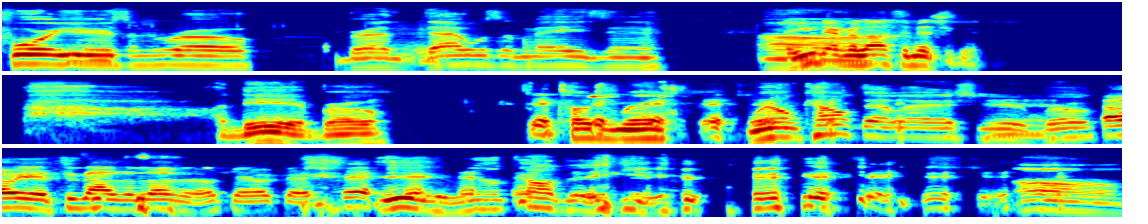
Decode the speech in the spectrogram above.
4 Mhm. years in a row, bro, Mhm. that was amazing. So you never Um, lost to Michigan. I did, bro. I told you, man. We don't count that last year, bro. Oh yeah, 2011. Okay, okay. Yeah, we don't count that year. um,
